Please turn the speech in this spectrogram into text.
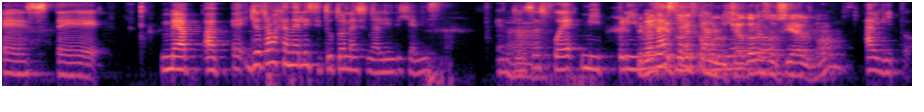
este, me, eh, yo trabajé en el Instituto Nacional Indigenista. Entonces Ah. fue mi Me primer parece que tú eres como luchadora social, ¿no? Alguito,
